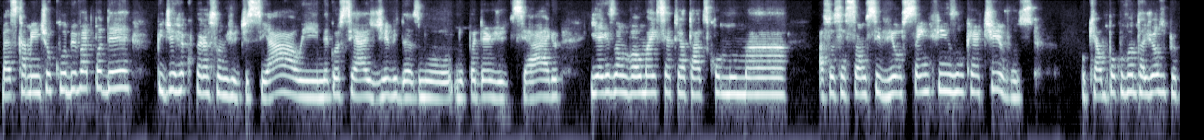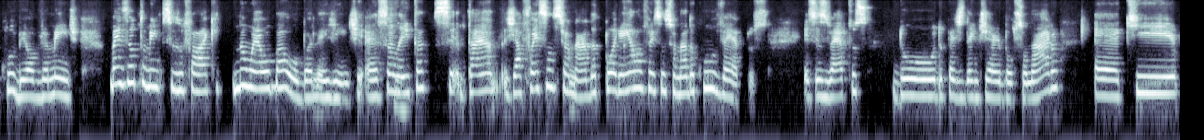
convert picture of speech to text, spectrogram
Basicamente, o clube vai poder pedir recuperação judicial e negociar as dívidas no, no poder judiciário, e eles não vão mais ser tratados como uma associação civil sem fins lucrativos, o que é um pouco vantajoso para o clube, obviamente. Mas eu também preciso falar que não é oba-oba, né, gente? Essa Sim. lei tá, tá, já foi sancionada, porém ela foi sancionada com vetos. Esses vetos do, do presidente Jair Bolsonaro, é, que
